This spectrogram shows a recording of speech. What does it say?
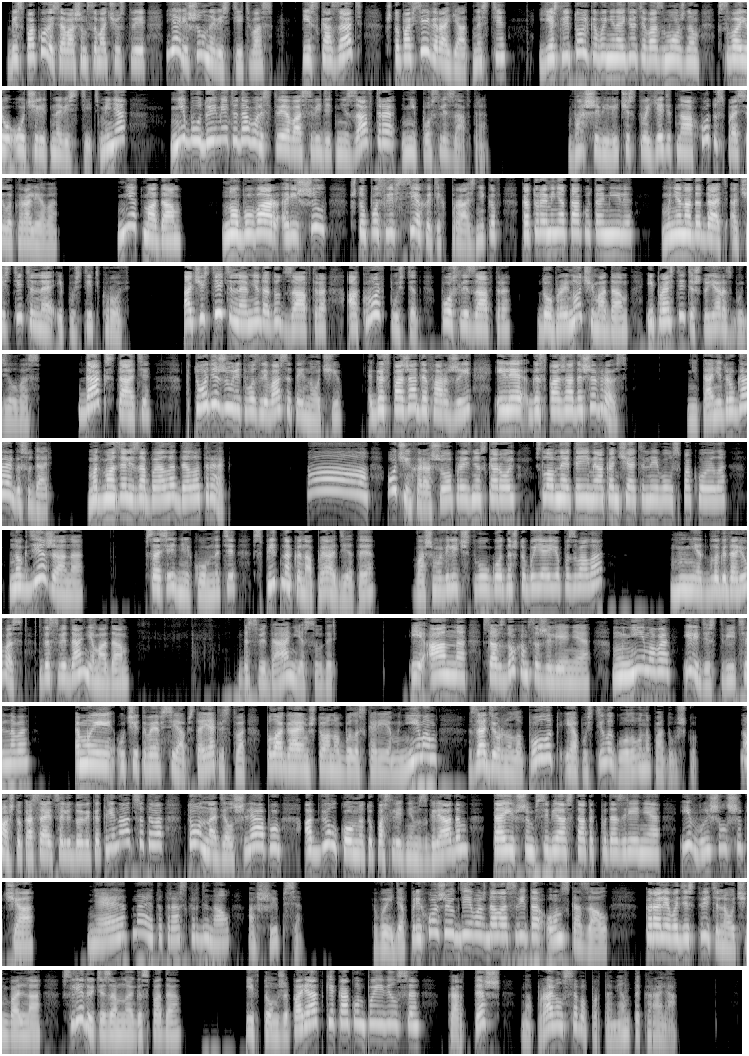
Беспокоясь о вашем самочувствии, я решил навестить вас и сказать, что, по всей вероятности, — если только вы не найдете возможным в свою очередь навестить меня, не буду иметь удовольствия вас видеть ни завтра, ни послезавтра. — Ваше Величество едет на охоту? — спросила королева. — Нет, мадам, но Бувар решил, что после всех этих праздников, которые меня так утомили, мне надо дать очистительное и пустить кровь. Очистительное мне дадут завтра, а кровь пустят послезавтра. Доброй ночи, мадам, и простите, что я разбудил вас. Да, кстати, кто дежурит возле вас этой ночью? Госпожа де Фаржи или госпожа де Шеврёс? Ни та, ни другая, государь. Мадемуазель Изабелла де Лотрек. А, очень хорошо, произнес король, словно это имя окончательно его успокоило. Но где же она? В соседней комнате, спит на канапе одетая. Вашему величеству угодно, чтобы я ее позвала? — «Нет, благодарю вас. До свидания, мадам». «До свидания, сударь». И Анна со вздохом сожаления, мнимого или действительного, мы, учитывая все обстоятельства, полагаем, что оно было скорее мнимым, задернула полок и опустила голову на подушку. Ну а что касается Людовика XIII, то он надел шляпу, обвел комнату последним взглядом, таившим в себе остаток подозрения, и вышел, шепча. Нет, на этот раз кардинал ошибся. Выйдя в прихожую, где его ждала свита, он сказал, «Королева действительно очень больна. Следуйте за мной, господа». И в том же порядке, как он появился, кортеж направился в апартаменты короля.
